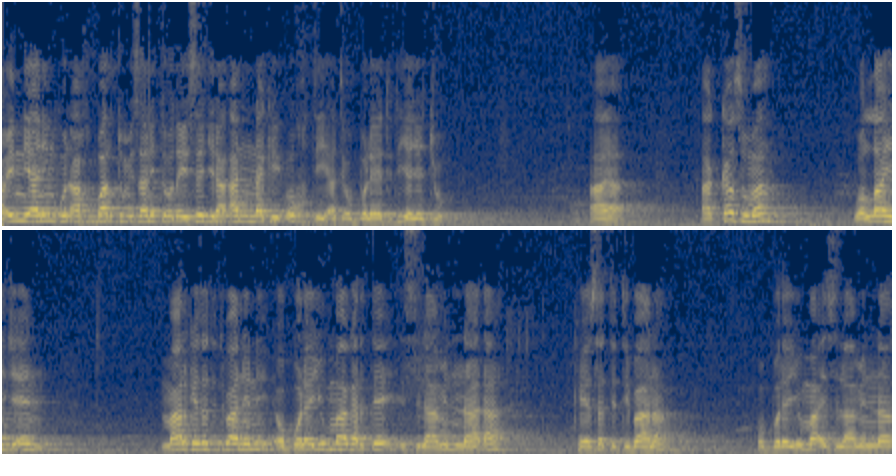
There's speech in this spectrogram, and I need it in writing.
فإني أن كن أخبرتم إسانيت وديسي جرا أنك أختي أتي أبوليتي يجتشو آية أكسما والله جئن maal keessatti itti baane inni obboleeyyummaa gartee islaaminaadha keessatti itti baana obboleeyyummaa islaaminaa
